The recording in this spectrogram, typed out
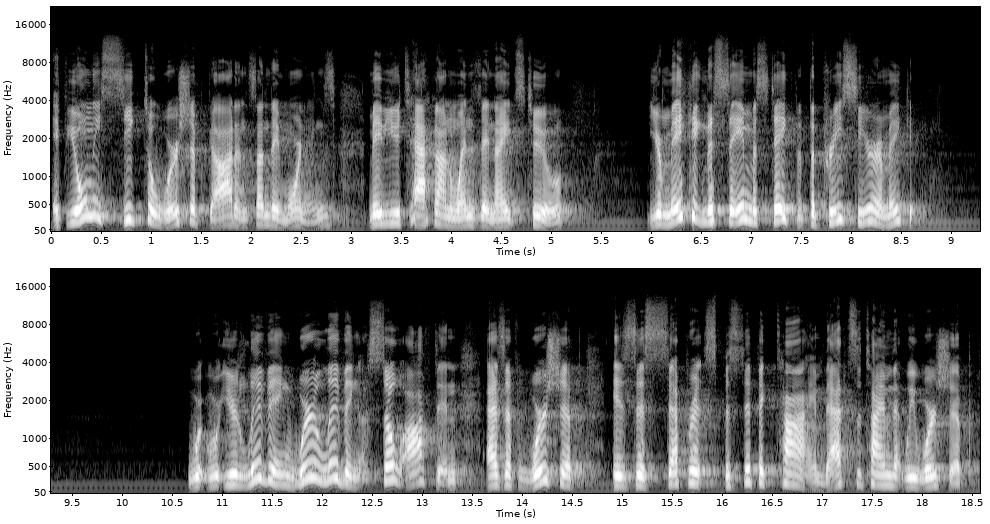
If you only seek to worship God on Sunday mornings, maybe you tack on Wednesday nights too, you're making the same mistake that the priests here are making. You're living, we're living so often as if worship is this separate, specific time. That's the time that we worship.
